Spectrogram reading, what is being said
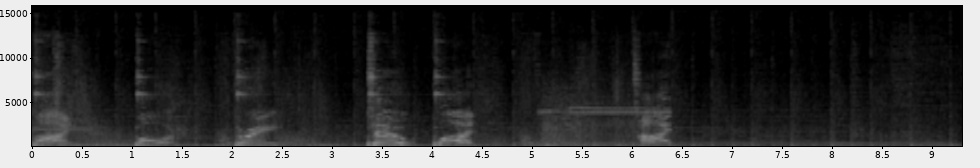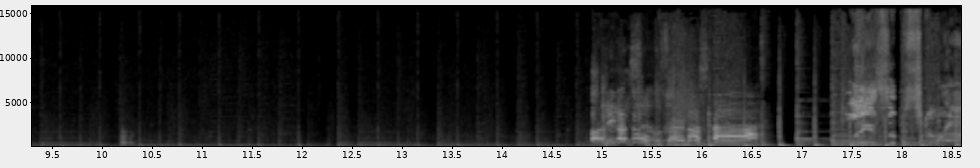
Five, four, three, two, one. Time. ありがとうございました。Please subscribe!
